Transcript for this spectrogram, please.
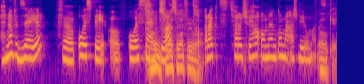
هنا في الجزائر في أو اس بي أو اس ان بلس راك تتفرج فيها au même temps مع HBO Max OK.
